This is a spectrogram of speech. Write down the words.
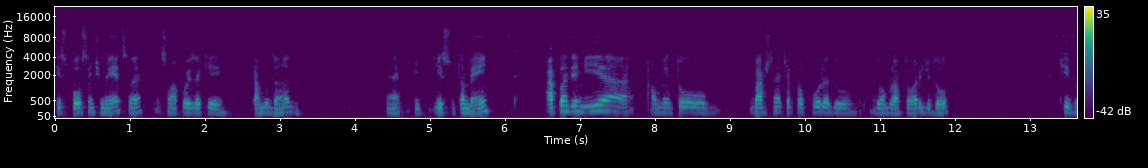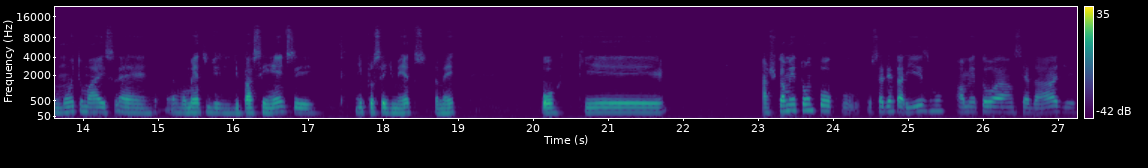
expor sentimentos, né? Isso é uma coisa que está mudando, né? E isso também. A pandemia aumentou bastante a procura do, do ambulatório de dor, tive muito mais é, aumento de, de pacientes e de procedimentos também, porque acho que aumentou um pouco o sedentarismo, aumentou a ansiedade,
